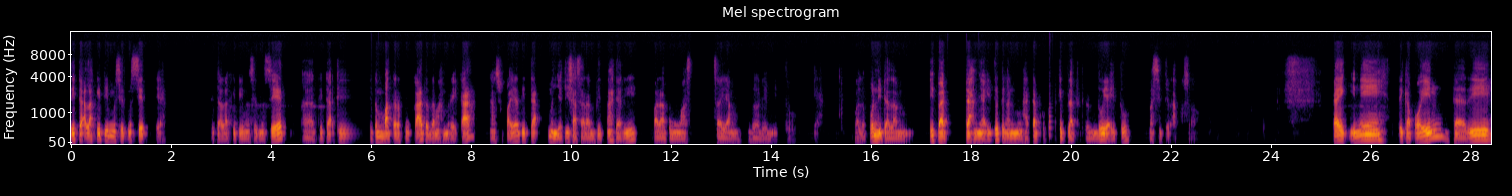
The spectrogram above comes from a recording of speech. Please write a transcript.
tidak lagi di masjid-masjid ya tidak lagi di masjid-masjid, eh, tidak di tempat terbuka tentang mereka, nah supaya tidak menjadi sasaran fitnah dari para penguasa yang zalim itu. Ya. Walaupun di dalam ibadahnya itu dengan menghadap ke kiblat tertentu yaitu Masjidil Aqsa. Baik, ini tiga poin dari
